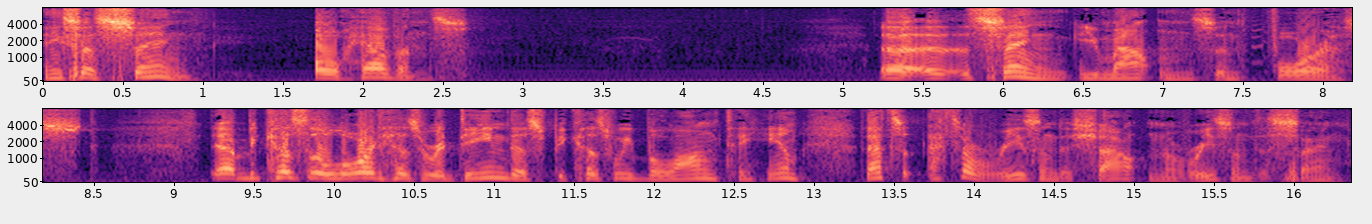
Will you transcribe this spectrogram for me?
And he says, Sing, O heavens. Uh, uh, sing, you mountains and forest. Because the Lord has redeemed us, because we belong to Him. That's, that's a reason to shout and a reason to sing.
